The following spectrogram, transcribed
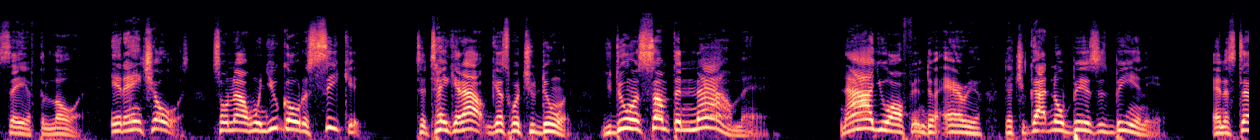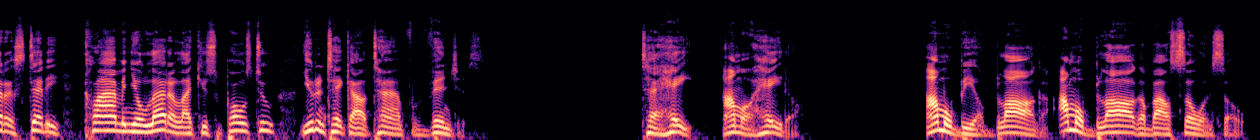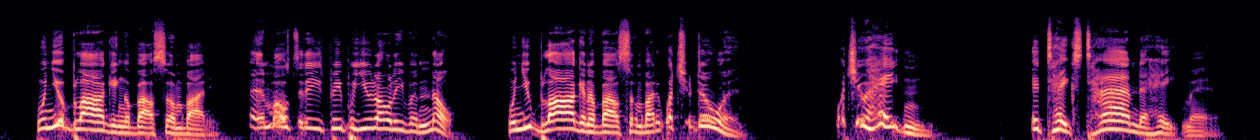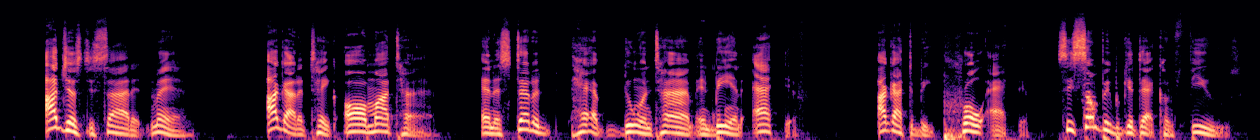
saith the Lord. It ain't yours. So now when you go to seek it, to take it out, guess what you're doing? You're doing something now, man. Now you off into an area that you got no business being in. And instead of steady climbing your ladder like you're supposed to, you didn't take out time for vengeance. To hate. I'm a hater. I'm going to be a blogger. I'm going to blog about so and so. When you're blogging about somebody, and most of these people you don't even know, when you blogging about somebody, what you doing? What you hating? It takes time to hate, man. I just decided, man, I got to take all my time, and instead of have doing time and being active, I got to be proactive. See, some people get that confused,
